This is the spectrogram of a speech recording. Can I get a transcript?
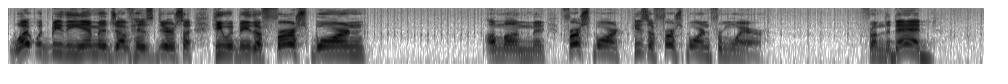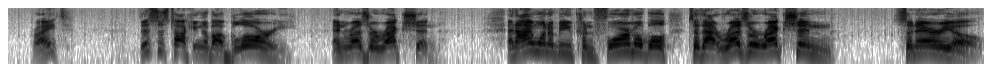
what would be the image of his dear son? He would be the firstborn among many. Firstborn, he's a firstborn from where? From the dead, right? This is talking about glory and resurrection. And I want to be conformable to that resurrection scenario.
